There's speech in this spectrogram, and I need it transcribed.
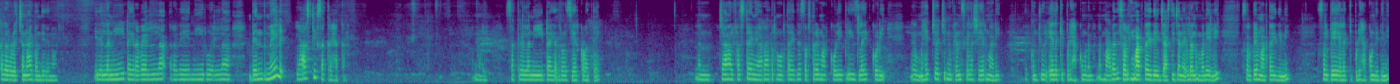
ಕಲರ್ ಒಳ್ಳೆ ಚೆನ್ನಾಗಿ ಬಂದಿದೆ ನೋಡಿ. ಇದೆಲ್ಲ ನೀಟಾಗಿ ರವೆ ಎಲ್ಲ, ರವೆ, ನೀರು ಎಲ್ಲ ಬೆಂದ ಮೇಲೆ ಲಾಸ್ಟಿಗೆ ಸಕ್ಕರೆ ಹಾಕೋಣ. ನೋಡಿ, ಸಕ್ಕರೆ ಎಲ್ಲ ನೀಟಾಗಿ ಅದರೊಳಗೆ ಸೇರ್ಕೊಳ್ಳುತ್ತೆ. ನನ್ನ ಚಾನಲ್ ಫಸ್ಟ್ ಟೈಮ್ ಯಾರಾದರೂ ನೋಡ್ತಾ ಇದ್ದರೆ ಸಬ್ಸ್ಕ್ರೈಬ್ ಮಾಡ್ಕೊಳ್ಳಿ ಪ್ಲೀಸ್ ಲೈಕ್ ಕೊಡಿ. ಹೆಚ್ಚು ಹೆಚ್ಚು ನಿಮ್ಮ ಫ್ರೆಂಡ್ಸ್ಗೆಲ್ಲ ಶೇರ್ ಮಾಡಿ. ಅದಕ್ಕೊಂಚೂರು ಏಲಕ್ಕಿ ಪುಡಿ ಹಾಕ್ಕೊಂಬಿಡೋಣ ನಾನು ಮಾಡೋದೇ ಸ್ವಲ್ಪ ಮಾಡ್ತಾಯಿದ್ದೀನಿ ಜಾಸ್ತಿ ಜನ ಎಲ್ಲ ನಮ್ಮ ಮನೆಯಲ್ಲಿ ಸ್ವಲ್ಪೇ ಮಾಡ್ತಾಯಿದ್ದೀನಿ ಸ್ವಲ್ಪ ಏಲಕ್ಕಿ ಪುಡಿ ಹಾಕ್ಕೊಂಡಿದ್ದೀನಿ.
